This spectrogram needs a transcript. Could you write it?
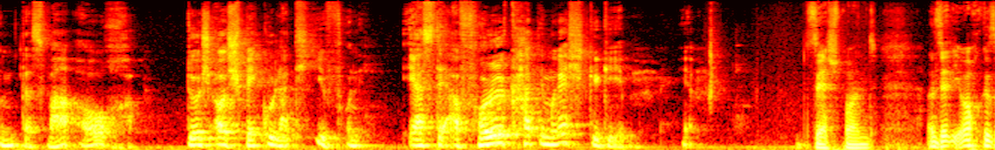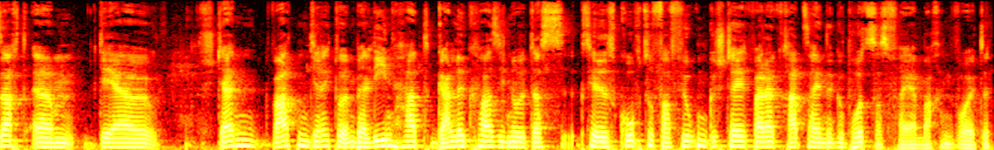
und das war auch durchaus spekulativ und erst der Erfolg hat ihm recht gegeben. Ja. Sehr spannend. Und sie hat eben auch gesagt, ähm, der Sternwartendirektor in Berlin hat Galle quasi nur das Teleskop zur Verfügung gestellt, weil er gerade seine Geburtstagsfeier machen wollte.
